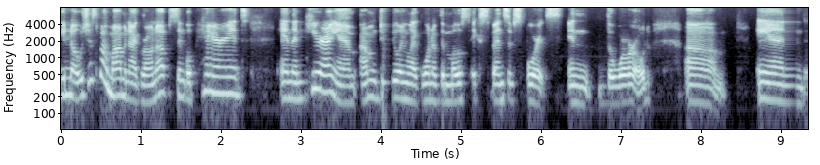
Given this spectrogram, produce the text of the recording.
you know, it was just my mom and I growing up, single parent. And then here I am, I'm doing like one of the most expensive sports in the world. Um, and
